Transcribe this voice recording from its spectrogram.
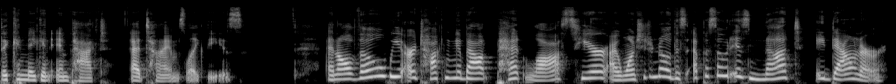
that can make an impact at times like these. And although we are talking about pet loss here, I want you to know this episode is not a downer.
